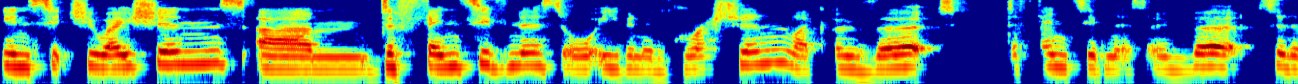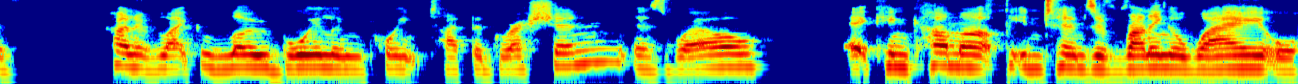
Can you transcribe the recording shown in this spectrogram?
in situations, um, defensiveness or even aggression, like overt defensiveness, overt sort of kind of like low boiling point type aggression as well. It can come up in terms of running away or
